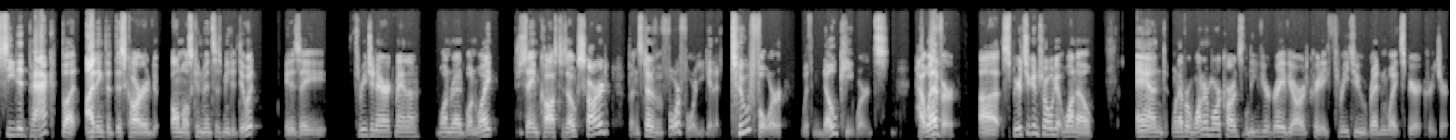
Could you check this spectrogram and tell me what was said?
seeded pack, but I think that this card almost convinces me to do it. It is a three generic mana, one red, one white, same cost as Oak's card, but instead of a four four, you get a two four with no keywords. However, uh, spirits you control get 1 0, and whenever one or more cards leave your graveyard, create a 3 2 red and white spirit creature.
